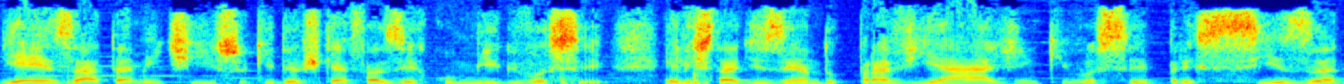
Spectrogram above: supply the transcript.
E é exatamente isso que Deus quer fazer comigo e você. Ele está dizendo para a viagem que você precisa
